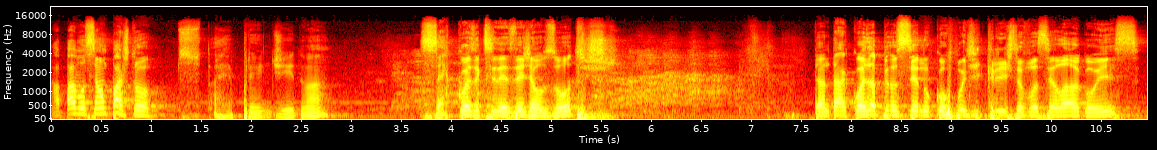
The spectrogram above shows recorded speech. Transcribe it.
Rapaz, você é um pastor. Está repreendido, hã? Isso é coisa que se deseja aos outros. Tanta coisa para ser no corpo de Cristo, você logo isso.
